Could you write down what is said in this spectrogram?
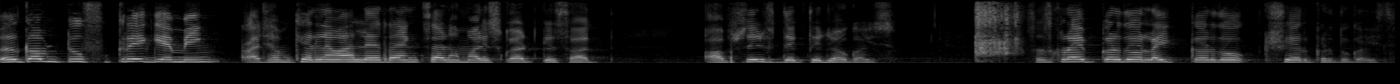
वेलकम टू फुकरे गेमिंग। आज हम खेलने वाले रैंक साइड हमारे स्क्वाड के साथ। आप सिर्फ़ देखते जाओ गाइस सब्सक्राइब कर दो लाइक कर दो शेयर कर दो गाइस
